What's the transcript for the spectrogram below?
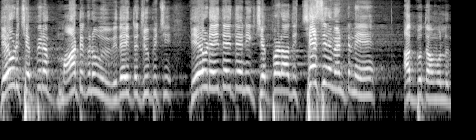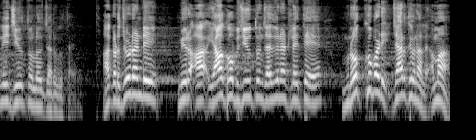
దేవుడు చెప్పిన మాటకు నువ్వు విధేయత చూపించి దేవుడు ఏదైతే నీకు చెప్పాడో అది చేసిన వెంటనే అద్భుతములు నీ జీవితంలో జరుగుతాయి. అక్కడ చూడండి మీరు యాకోబు జీవితం చదివినట్లయితే మ్రొక్కుబడి జాగ్రత్త వినాలి. అమ్మా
